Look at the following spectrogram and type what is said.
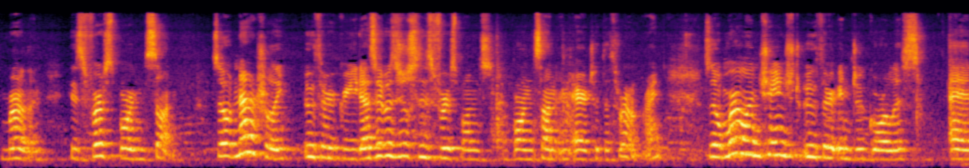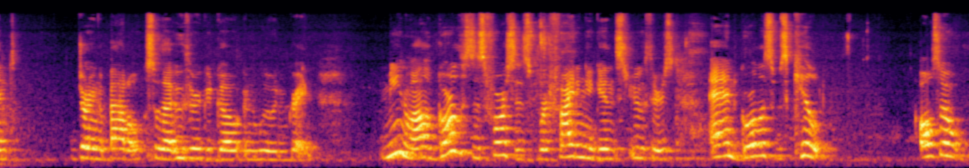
Merlin, his firstborn son. So naturally, Uther agreed, as it was just his firstborn son and heir to the throne, right? So Merlin changed Uther into Gorlas, and during a battle, so that Uther could go and woo Igraine. Meanwhile, Gorlas's forces were fighting against Uther's, and Gorlas was killed. Also,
